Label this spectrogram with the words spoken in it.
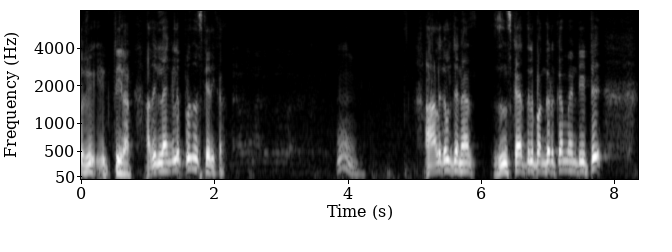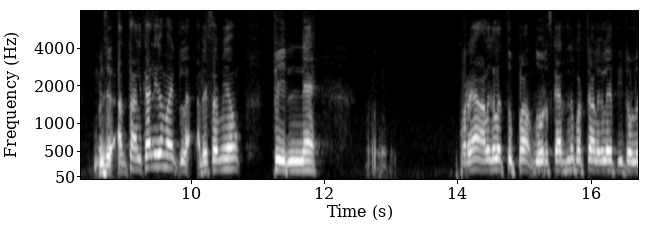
ഒരു യുക്തിയിലാണ് അതില്ലെങ്കിൽ എപ്പോഴും നിസ്കരിക്കാം. ആളുകൾ ജനാ സംസ്കാരത്തിൽ പങ്കെടുക്കാൻ വേണ്ടിയിട്ട് മനസ്സിലായി അത് താൽക്കാലികമായിട്ടില്ല. അതേസമയം പിന്നെ കുറേ ആളുകൾ എത്തുപ്പം ദൂരസ്കാരത്തിന് കുറച്ച് ആളുകളെ എത്തിയിട്ടുള്ളൂ.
